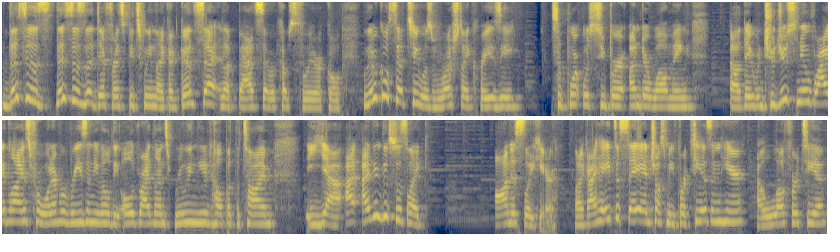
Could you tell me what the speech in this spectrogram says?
This is this is the difference between like a good set and a bad set when it comes to lyrical. Lyrical set two was rushed like crazy. Support was super underwhelming. Uh, they introduced new ride lines for whatever reason, even though the old ride lines really needed help at the time. Yeah, I, I think this was like honestly here. Like, I hate to say it, trust me, Fortia's in here. I love Fortia,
